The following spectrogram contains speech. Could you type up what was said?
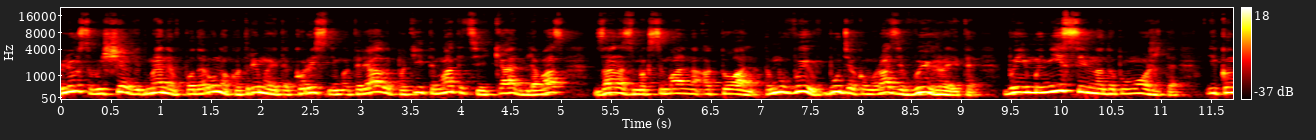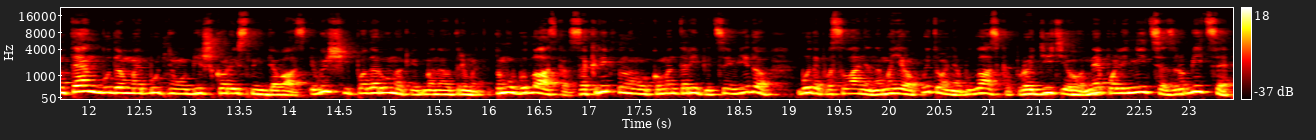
Плюс ви ще від мене в подарунок отримаєте корисні матеріали по тій тематиці, яка для вас зараз максимально актуальна. Тому ви в будь-якому разі виграєте. Ви і мені сильно допоможете, і контент буде в майбутньому більш корисний для вас. І ви ще й подарунок від мене отримаєте. Тому, будь ласка, в закріпленому коментарі під цим відео буде посилання на моє опитування. Будь ласка, пройдіть його, не полініться, зробіть це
